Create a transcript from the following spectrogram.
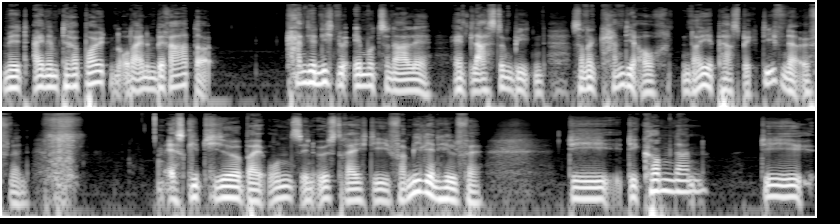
mit einem Therapeuten oder einem Berater kann dir nicht nur emotionale Entlastung bieten, sondern kann dir auch neue Perspektiven eröffnen. Es gibt hier bei uns in Österreich die Familienhilfe. Die, die kommen dann, die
